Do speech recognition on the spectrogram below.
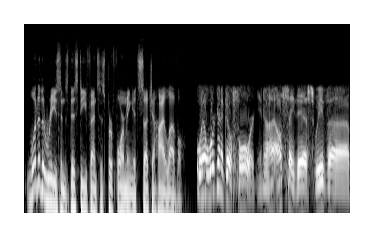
What are the reasons this defense is performing at such a high level? Well, we're going to go forward. You know, I'll say this: we've uh,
